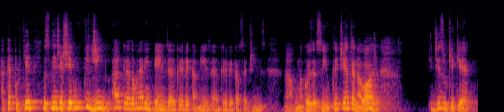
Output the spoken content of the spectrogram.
Até porque os clientes já chegam pedindo. Ah, eu queria dar uma olhada em tênis, ah, eu queria ver camisa, ah, eu queria ver calça jeans, ah, alguma coisa assim. O cliente entra na loja e diz o que quer.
